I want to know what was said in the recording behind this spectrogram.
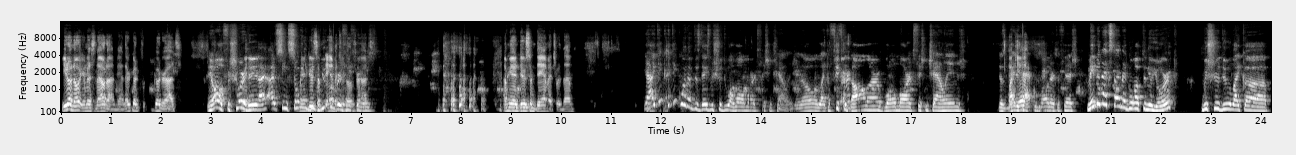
You don't know what you're missing out on, man. They're good, good rods. Yeah, Oh, for sure, Man. dude. I, I've seen so Man, many do some damage YouTubers to those rods. I'm gonna do some damage with them. Yeah, I think I think one of these days we should do a Walmart fishing challenge. You know, like a fifty dollar Walmart fishing challenge. Just buy Heck the yeah. pack of water to fish. Maybe next time I go up to New York, we should do like a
